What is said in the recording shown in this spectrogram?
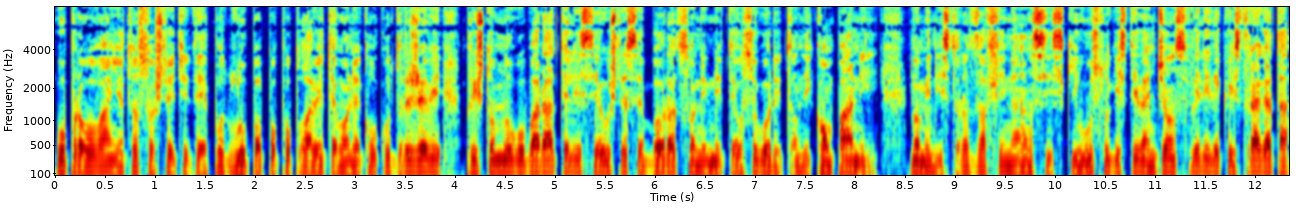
Управувањето со штетите е под лупа по поплавите во неколку држави, при што многу баратели се уште се борат со нивните осигурителни компании. Но министерот за финансиски услуги Стивен Джонс вели дека истрагата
